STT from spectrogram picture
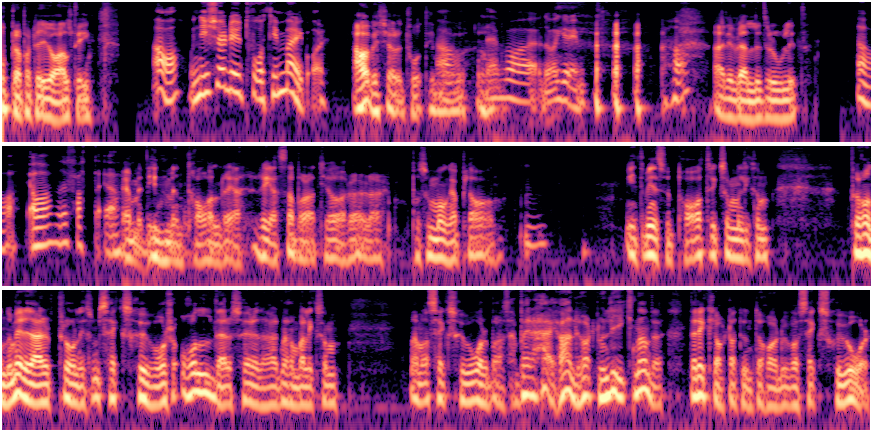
Operaparti och allting. ja, och ni körde ju två timmar igår. Ja, vi körde två timmar. Ja, det var, det var grymt. Ja, Ja, det är väldigt roligt. ja, ja, det fattar jag. Ja, men det är en mental re- resa bara att göra det där på så många plan. Mm. Inte minst för Patrik som liksom för honom är det där från liksom 6-7 års ålder så är det där när han var liksom när man var 6-7 år bara så här, vad är det här? Jag har aldrig hört något liknande. Det är klart att du inte har, du var 6-7 år.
